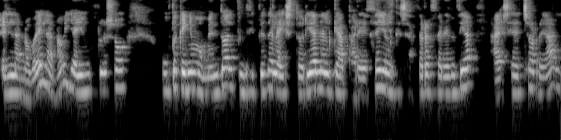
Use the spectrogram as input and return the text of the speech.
en la novela, ¿no? Y hay incluso un pequeño momento al principio de la historia en el que aparece y en el que se hace referencia a ese hecho real.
